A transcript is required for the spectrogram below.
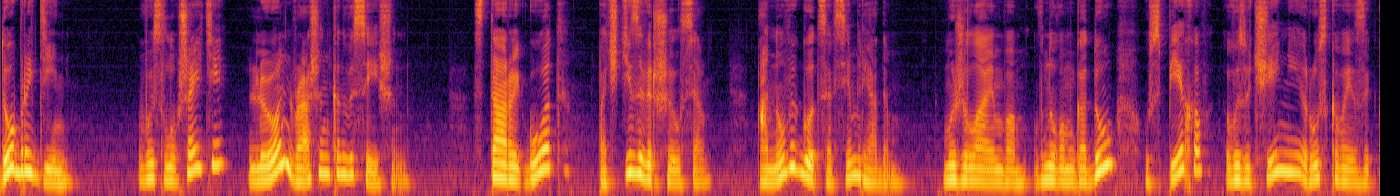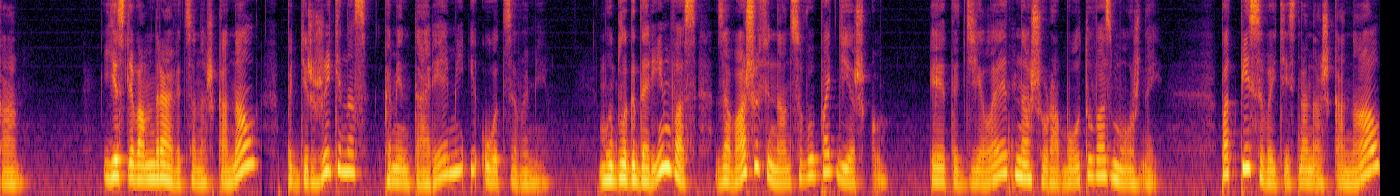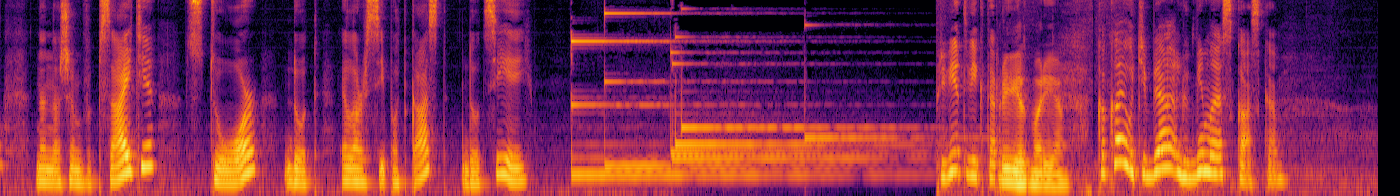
Добрый день! Вы слушаете Learn Russian Conversation. Старый год почти завершился, а Новый год совсем рядом. Мы желаем вам в новом году успехов в изучении русского языка. Если вам нравится наш канал, поддержите нас комментариями и отзывами. Мы благодарим вас за вашу финансовую поддержку. Это делает нашу работу возможной. Подписывайтесь на наш канал на нашем веб-сайте store.lrcpodcast.ca. Привет, Виктор. Привет, Мария. Какая у тебя любимая сказка?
